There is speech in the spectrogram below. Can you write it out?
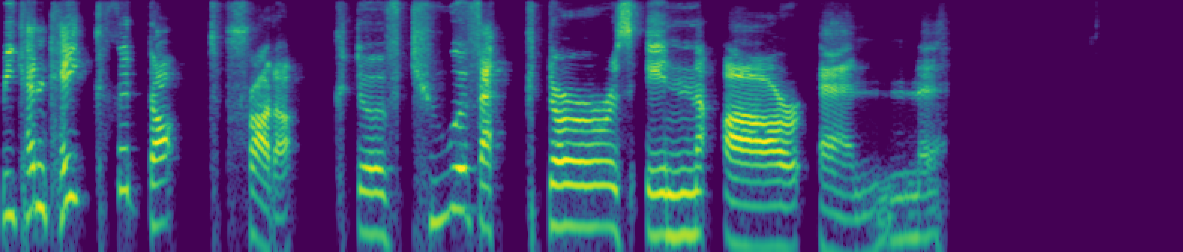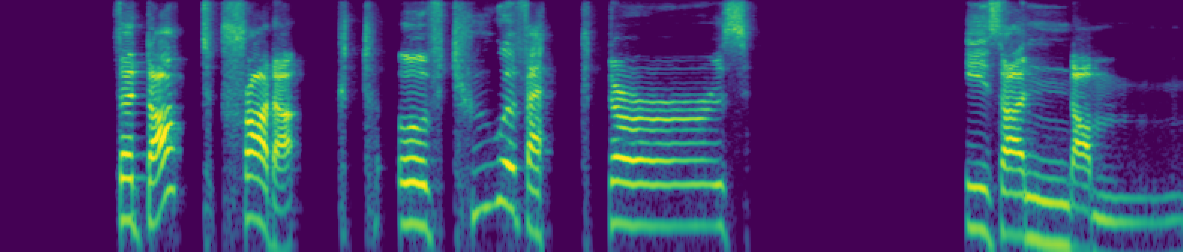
We can take the dot product of two vectors in Rn the dot product of two vectors is a number.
